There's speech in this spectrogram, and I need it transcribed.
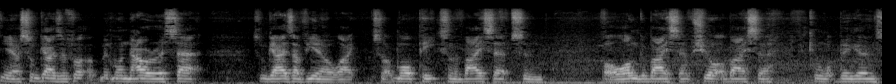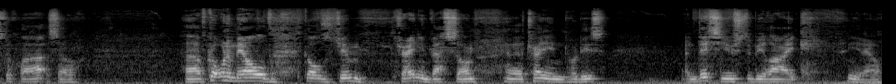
you know some guys have got a bit more narrower set. Some guys have you know like sort of more peaks on the biceps and or longer biceps, shorter bicep can look bigger and stuff like that. So uh, I've got one of my old Gold's Gym training vests on, uh, training hoodies, and this used to be like, you know,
